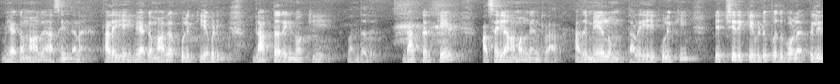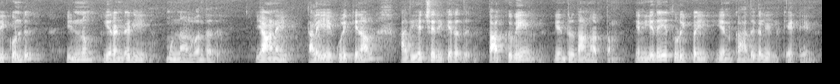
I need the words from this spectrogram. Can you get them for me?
வேகமாக அசைந்தன. தலையை வேகமாக குலுக்கியபடி டாக்டரை நோக்கி வந்தது. Doctor K. அசையாமல் நின்றார். அது மேலும் தலையை குலுக்கி எச்சரிக்கை விடுப்பது போல பிளிறிக்கொண்டு இன்னும் இரண்டடி முன்னால் வந்தது. யானை தலையை குலுக்கினால் அது எச்சரிக்கிறது தாக்குவேன் என்றுதான் அர்த்தம். என் இதய துடிப்பை என் காதுகளில் கேட்டேன்.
